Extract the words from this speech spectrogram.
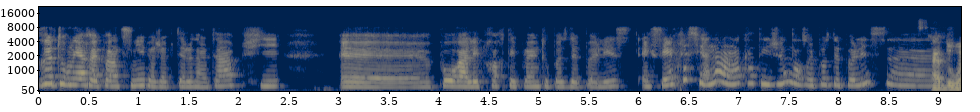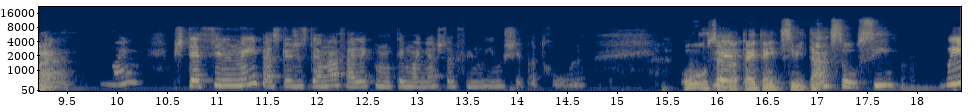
retourner à Repentigny, parce que j'habitais là dans le temps, puis euh, pour aller porter plainte au poste de police. C'est impressionnant, hein, quand t'es jeune dans un poste de police. Euh, ça doit. Puis j'étais filmée parce que justement, il fallait que mon témoignage soit filmé ou je sais pas trop. Là. Oh, ça doit être intimidant, ça aussi. Oui,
